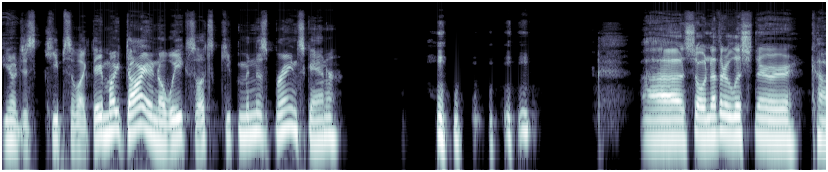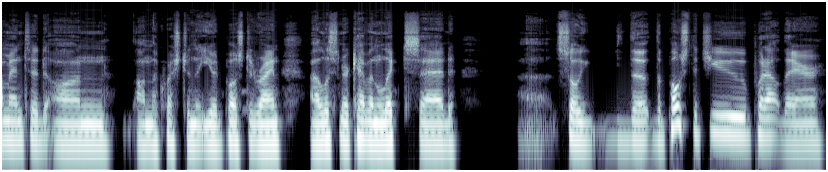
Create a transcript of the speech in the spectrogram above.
you know just keeps it like they might die in a week, so let's keep them in this brain scanner. Uh, so another listener commented on on the question that you had posted, Ryan. Uh, listener Kevin Licht said, uh, "So the the post that you put out there,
